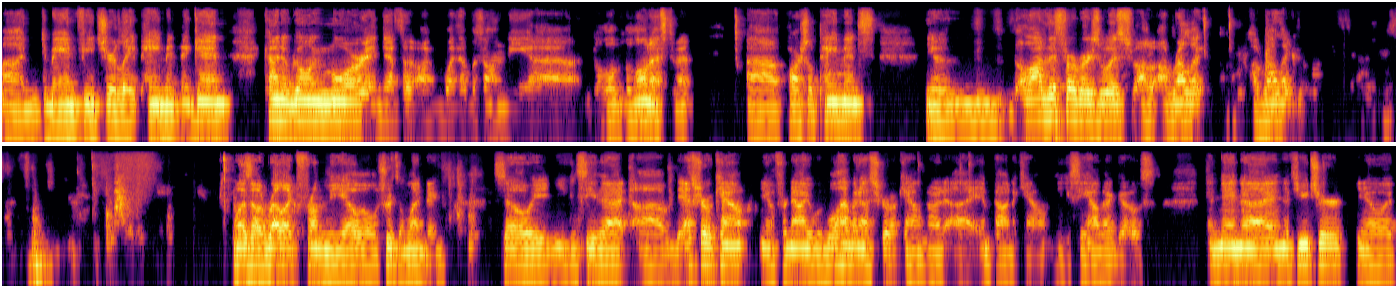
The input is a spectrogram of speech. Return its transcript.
uh, demand feature, late payment. Again, kind of going more in depth on what was on the, uh, the, loan estimate, uh, partial payments. You know, a lot of this verbiage was a, a relic, a relic was a relic from the uh, Truth in Lending. So you can see that uh, the escrow account, you know, for now we'll have an escrow account, an uh, impound account. You can see how that goes. And then uh, in the future, you know, if,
